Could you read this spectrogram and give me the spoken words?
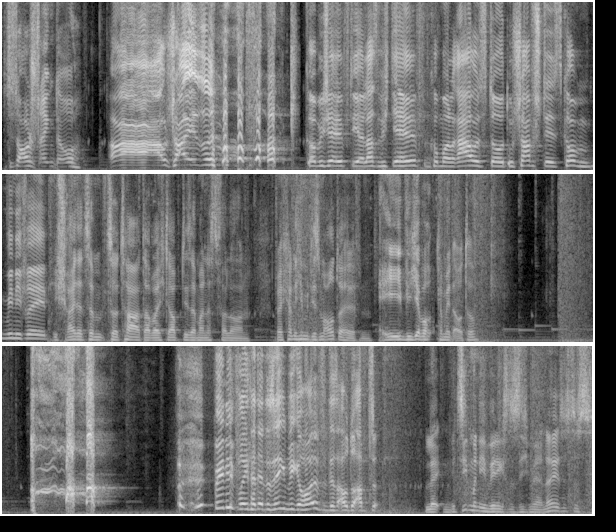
Das ist anstrengend, oh. Ah, scheiße. Oh, fuck. Komm, ich helfe dir. Lass mich dir helfen. Komm mal raus, du. Du schaffst es. Komm, Winifred. Ich schreite zum, zur Tat, aber ich glaube, dieser Mann ist verloren. Vielleicht kann ich ihm mit diesem Auto helfen. Ey, wie ich aber... Kann mit Auto? Winifred hat ja das irgendwie geholfen, das Auto abzu... Lecken. Jetzt sieht man ihn wenigstens nicht mehr, ne? Jetzt ist das,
